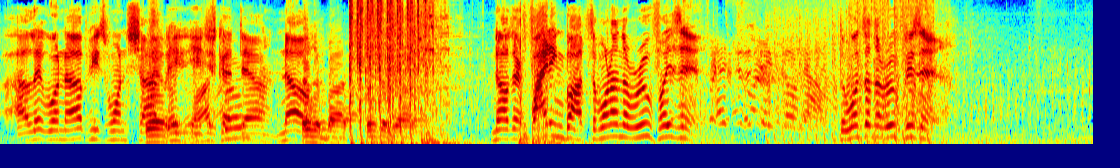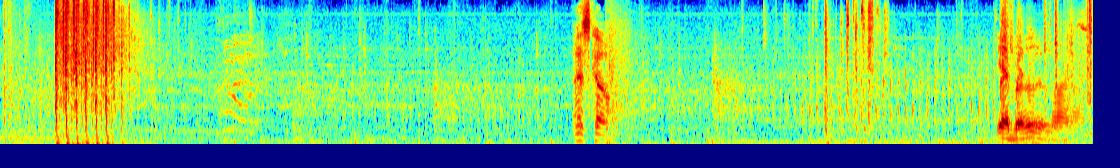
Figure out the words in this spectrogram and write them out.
I lit one up. He's one shot, Wait, but he, he just got down. No, bots. Those are bots. No, they're fighting bots. The one on the roof isn't. The safe zone now. The ones on the roof isn't. Let's go. Yeah, bro, those are bots.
